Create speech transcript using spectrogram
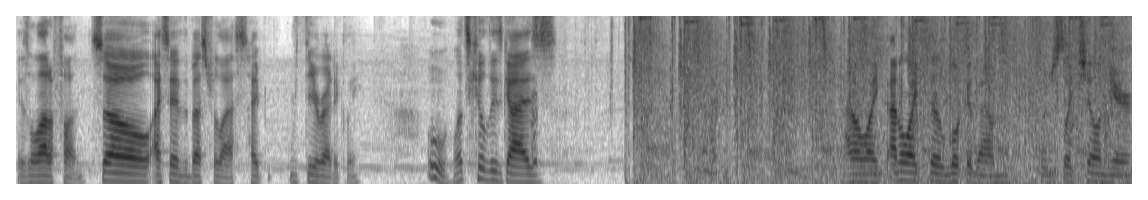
is a lot of fun. So I saved the best for last, theoretically. Ooh, let's kill these guys. I don't like I don't like the look of them. So I'm just like chilling here.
